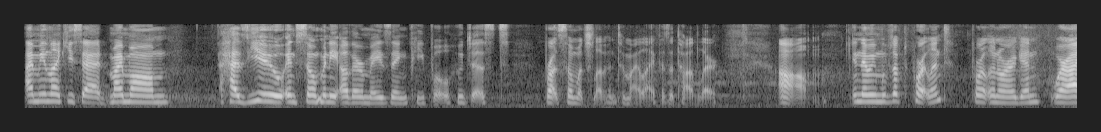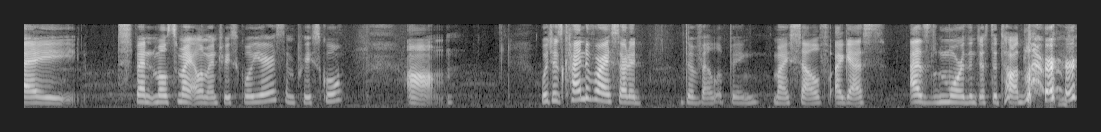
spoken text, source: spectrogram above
I mean, like you said, my mom has you and so many other amazing people who just brought so much love into my life as a toddler. Um, and then we moved up to Portland, Portland, Oregon, where I spent most of my elementary school years and preschool, um, which is kind of where I started developing myself, I guess, as more than just a toddler.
